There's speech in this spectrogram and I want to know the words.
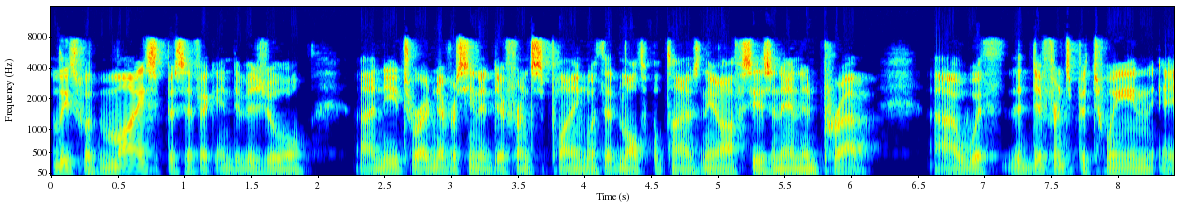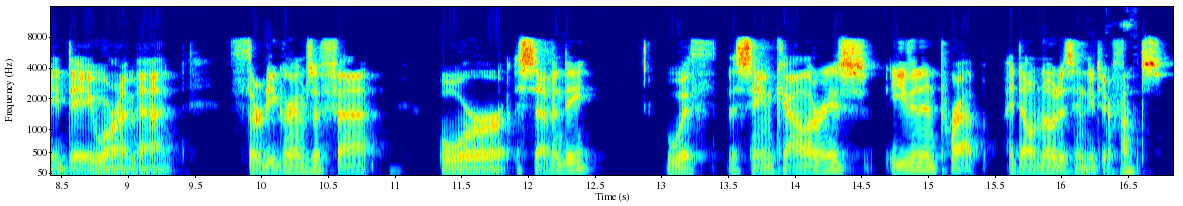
at least with my specific individual uh, needs, where I've never seen a difference playing with it multiple times in the off season and in prep, uh, with the difference between a day where I'm at 30 grams of fat or 70 with the same calories, even in prep, I don't notice any difference.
